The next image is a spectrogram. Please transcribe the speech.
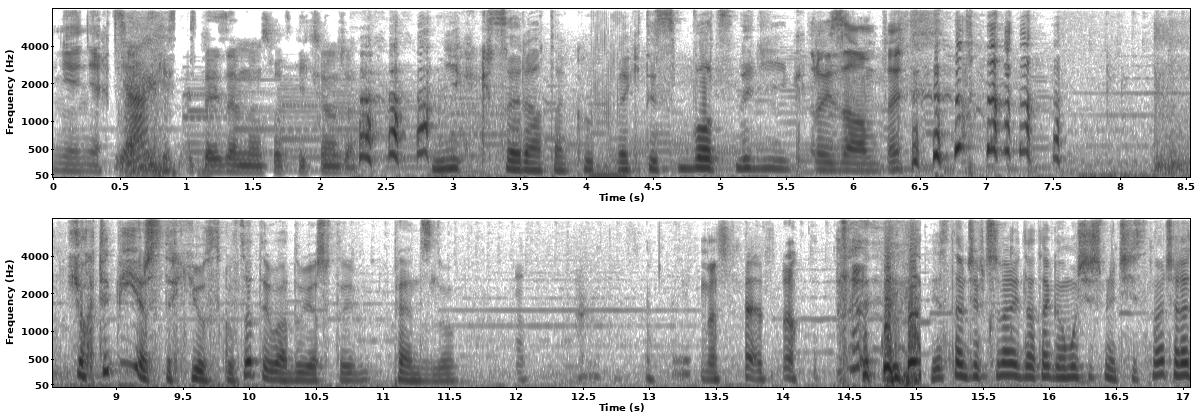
Nie, nie chcę. Jesteś tutaj ze mną, słodki książę. Nick Xerata, kurwa, jaki to jest mocny nick. Trój zombie. Jak ty bijesz z tych kiusków? Co ty ładujesz w tym pędzlu? No Pedro. Jestem dziewczyną i dlatego musisz mnie cisnąć, ale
